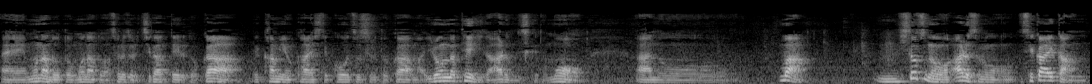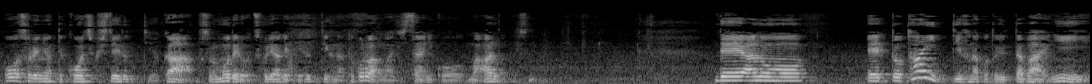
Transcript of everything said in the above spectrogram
えー、モナドとモナドはそれぞれ違っているとか神を介して交通するとか、まあ、いろんな定義があるんですけどもあのまあ一つのあるその世界観をそれによって構築しているっていうかそのモデルを作り上げているっていうふうなところはまあ実際にこう、まあ、あるわけですね。であの、えっと、単位っていうふうなことを言った場合に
